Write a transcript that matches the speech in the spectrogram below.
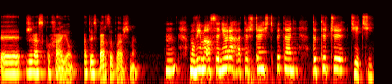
e, że nas kochają, a to jest bardzo ważne. Hmm. Mówimy o seniorach, a też część pytań dotyczy dzieci.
